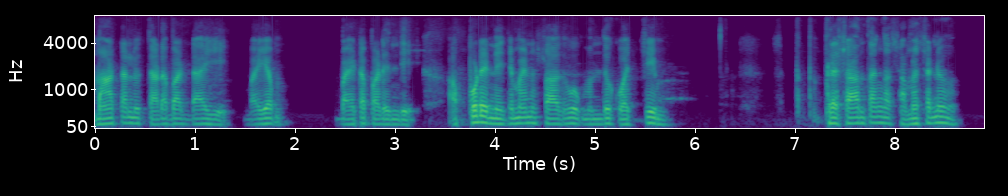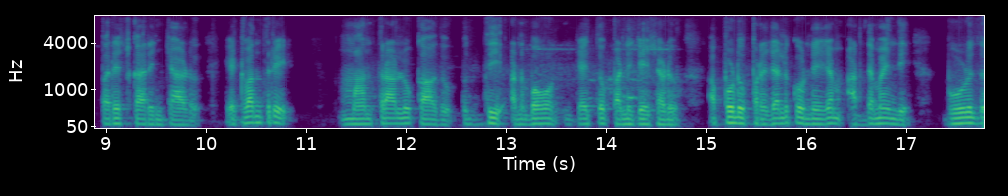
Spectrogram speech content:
మాటలు తడబడ్డాయి. భయం బయటపడింది. అప్పుడే నిజమైన సాధువు ముందుకు వచ్చి ప్రశాంతంగా సమస్యను పరిష్కరించాడు. ఎటువంటి మంత్రాలు కాదు బుద్ధి అనుభవం నిజాయితీతో పనిచేశాడు. అప్పుడు ప్రజలకు నిజం అర్థమైంది. బూడిద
